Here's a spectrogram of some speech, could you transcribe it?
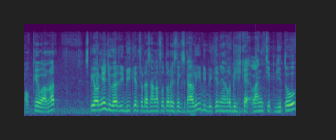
Oke banget. Spionnya juga dibikin sudah sangat futuristik sekali. Dibikin yang lebih kayak lancip gitu.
